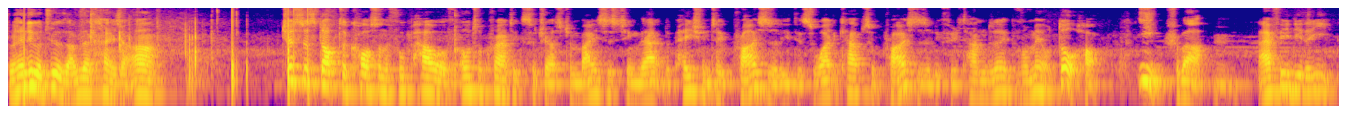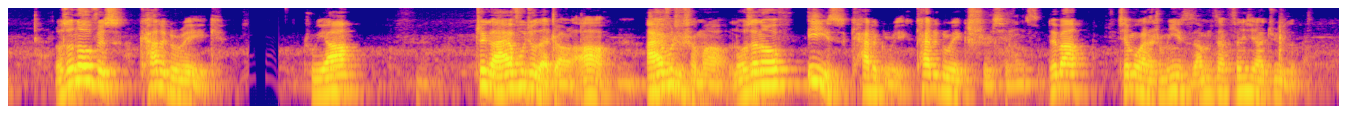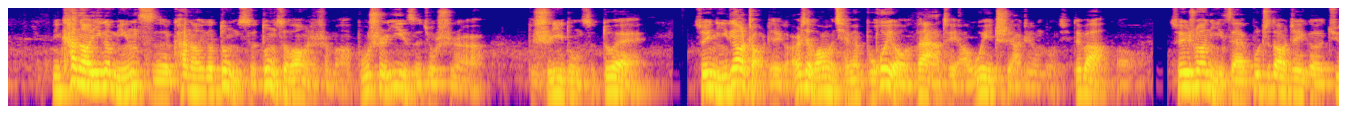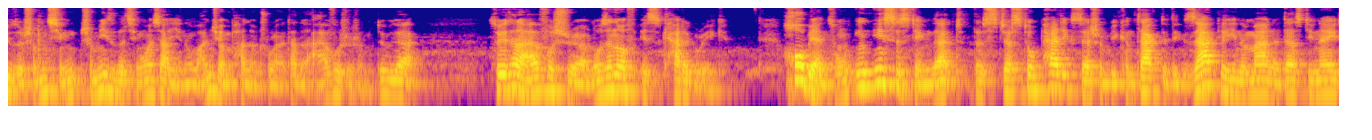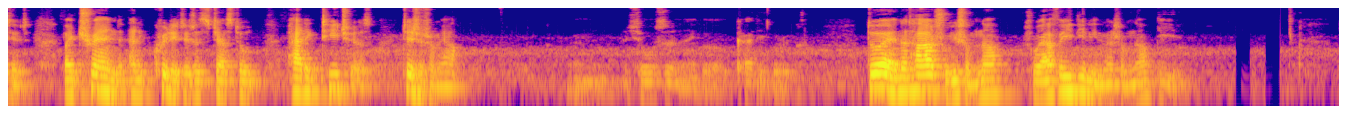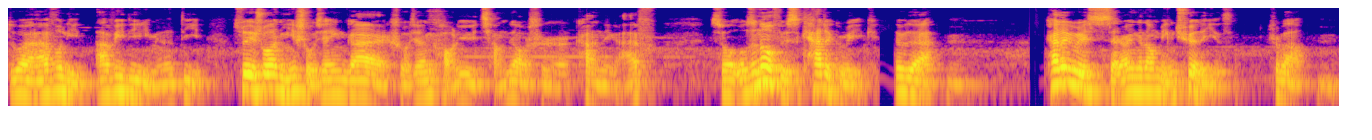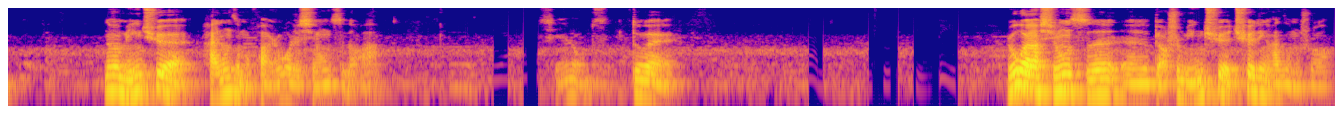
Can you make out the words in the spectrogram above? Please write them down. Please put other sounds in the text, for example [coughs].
首先这个句子咱们再看一下啊。Just as doctor calls on the full power of autocratic suggestion by insisting that the patient take prices relief this white capsule prices relief three times a day before 没有逗号，e 是吧？嗯，F E D 的 E。Lozanov is categoric，注意啊，这个 F 就在这儿了啊。嗯 F 是什么？Lozanov is categoric，categoric 是形容词，对吧？先不管它什么意思，咱们再分析一下句子。 你看到一个名词，看到一个动词，动词往往是什么？不是意思就是实义动词，对。所以你一定要找这个，而且往往前面不会有 that 呀、which 呀这种东西，对吧？哦所以说你在不知道这个句子什么情什么意思的情况下，也能完全判断出来它的 F 是什么，对不对？所以它的 F 是 Lozenov is categoric。后边从 in insisting that the suggestopaedic session be conducted exactly in the manner designated by trained and accredited suggestopaedic teachers，这是什么呀？嗯，修饰那个 category 对，那它属于什么呢？属于 FED 里面的什么呢？D 对，F 里 FED 里面的 D，所以说你首先应该首先考虑强调是看那个 F。So Lozanov is categoric，对不对嗯？category 在这儿应该当明确的意思，是吧？嗯，那么明确还能怎么换？如果是形容词的话，形容词对。如果要形容词，呃，表示明确、确定，还怎么说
